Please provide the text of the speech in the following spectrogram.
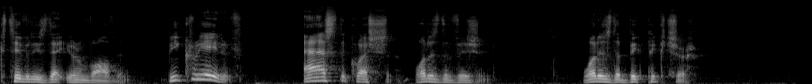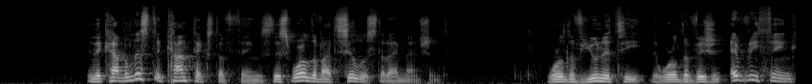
activities that you're involved in. Be creative. Ask the question what is the vision? What is the big picture? In the Kabbalistic context of things, this world of Atzilus that I mentioned, world of unity, the world of vision, everything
